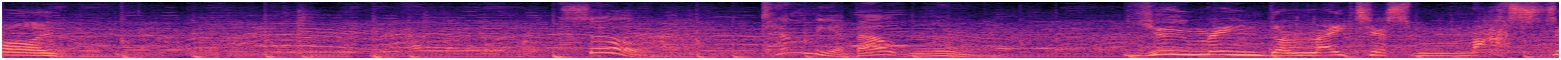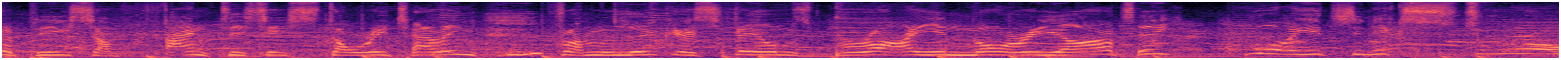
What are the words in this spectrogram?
Hi. So, tell me about Loom. You mean the latest masterpiece of fantasy storytelling from Lucasfilm's Brian Moriarty? Why, it's an extra.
